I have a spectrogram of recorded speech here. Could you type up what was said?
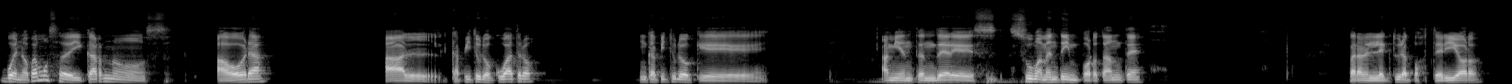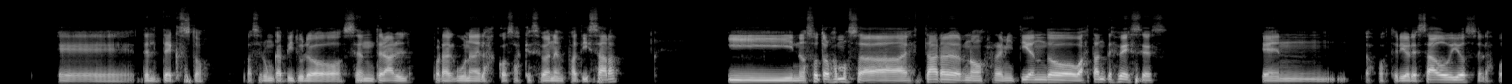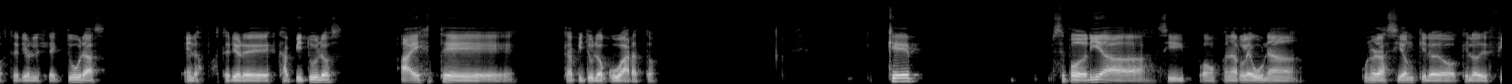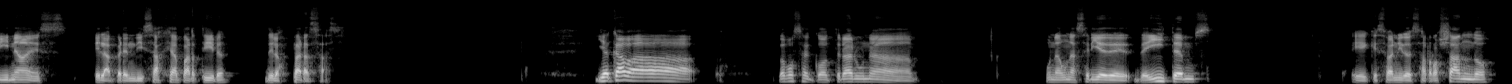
Bueno, vamos a dedicarnos ahora al capítulo 4, un capítulo que a mi entender es sumamente importante para la lectura posterior eh, del texto. Va a ser un capítulo central por alguna de las cosas que se van a enfatizar. Y nosotros vamos a estarnos remitiendo bastantes veces en los posteriores audios, en las posteriores lecturas, en los posteriores capítulos, a este capítulo cuarto. Que se podría, si podemos ponerle una, una oración que lo, que lo defina, es el aprendizaje a partir de los persas. Y acá vamos a encontrar una, una, serie de, ítems eh, que se van a ir desarrollando.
